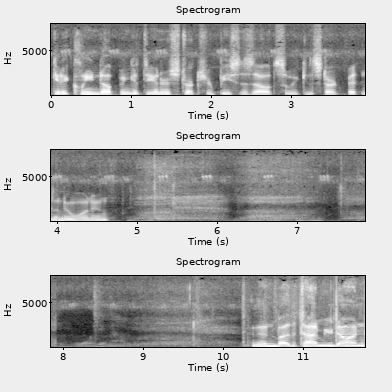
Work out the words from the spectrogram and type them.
get it cleaned up and get the inner structure pieces out so we can start fitting the new one in. And then by the time you're done,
